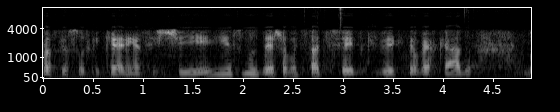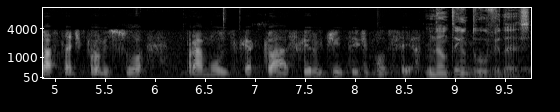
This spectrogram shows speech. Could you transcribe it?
as pessoas que querem assistir, e isso nos deixa muito satisfeito que ver que tem um mercado bastante promissor para a música clássica, erudita e de concerto. Não tenho dúvidas.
